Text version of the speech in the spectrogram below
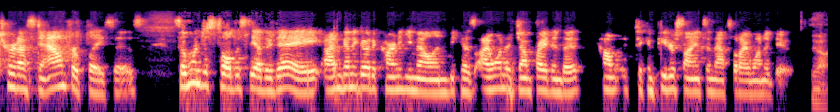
turn us down for places, someone just told us the other day, "I'm going to go to Carnegie Mellon because I want to jump right into com- to computer science, and that's what I want to do." Yeah.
